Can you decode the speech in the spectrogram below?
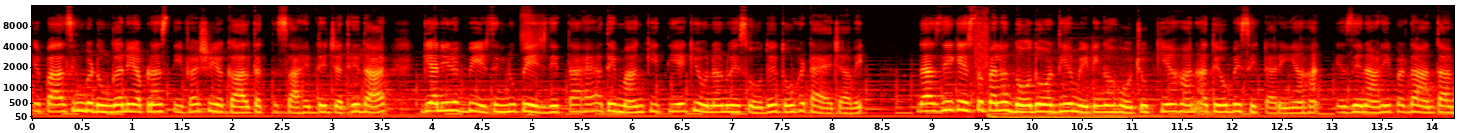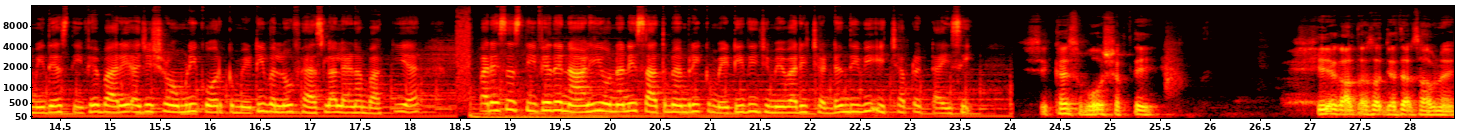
ਕਿਰਪਾਲ ਸਿੰਘ ਬਡੂੰਗਰ ਨੇ ਆਪਣਾ ਅਸਤੀਫਾ ਸ਼੍ਰੀ ਅਕਾਲ ਤਖਤ ਸਾਹਿਬ ਦੇ ਜਥੇਦਾਰ ਗਿਆਨੀ ਰਗਬੀਰ ਸਿੰਘ ਨੂੰ ਭੇਜ ਦਿੱਤਾ ਹੈ ਅਤੇ ਮੰਗ ਕੀਤੀ ਹੈ ਕਿ ਉਹਨਾਂ ਨੂੰ ਇਸ ਅਹੁਦੇ ਤੋਂ ਹਟਾਇਆ ਜਾਵੇ। ਦੱਸ ਕਿ ਇਸ ਤੋਂ ਪਹਿਲਾਂ ਦੋ ਦੌਰ ਦੀਆਂ ਮੀਟਿੰਗਾਂ ਹੋ ਚੁੱਕੀਆਂ ਹਨ ਅਤੇ ਉਹ ਬੇਸਿੱਟਾ ਰਹੀਆਂ ਹਨ। ਇਸ ਦੇ ਨਾਲ ਹੀ ਪ੍ਰਧਾਨ ਧਾਮੀ ਦੇ ਅਸਤੀਫੇ ਬਾਰੇ ਅਜੇ ਸ਼੍ਰੋਮਣੀ ਕੋਰ ਕਮੇਟੀ ਵੱਲੋਂ ਫੈਸਲਾ ਲੈਣਾ ਬਾਕੀ ਹੈ। ਪਰ ਇਸ ਅਸਤੀਫੇ ਦੇ ਨਾਲ ਹੀ ਉਹਨਾਂ ਨੇ 7 ਮੈਂਬਰੀ ਕਮੇਟੀ ਦੀ ਜ਼ਿੰਮੇਵਾਰੀ ਛੱਡਣ ਦੀ ਵੀ ਇੱਛਾ ਪ੍ਰਗਟਾਈ ਸੀ। ਸਿੱਖੇ ਸਬੋਧ ਸ਼ਕਤੀ। ਸ਼੍ਰੀ ਅਕਾਲ ਤਖਤ ਜਥੇਦਾਰ ਸਾਹਿਬ ਨੇ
